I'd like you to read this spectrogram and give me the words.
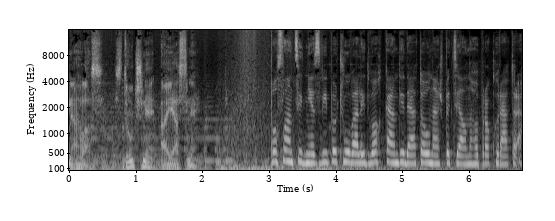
na hlas. Stručne a jasne. Poslanci dnes vypočúvali dvoch kandidátov na špeciálneho prokurátora.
